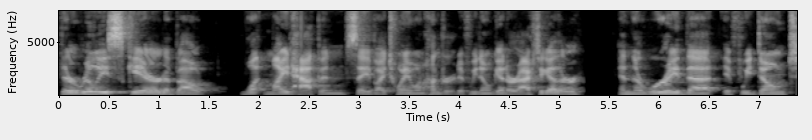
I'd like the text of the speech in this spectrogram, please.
they're really scared about what might happen, say, by 2100 if we don't get our act together. And they're worried that if we don't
